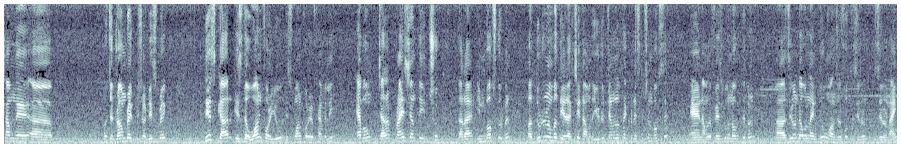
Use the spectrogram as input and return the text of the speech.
সামনে হচ্ছে ড্রাম ব্রেক পিছনে disc brake this car is the one for you is one for your family এবং যারা প্রাইস জানতে ইচ্ছুক, তারা ইনবক্স করবেন বা দুটো নম্বর দিয়ে রাখছে, এটা আমাদের ইউটিউব চ্যানেলও থাকবে ডিসক্রিপশন বক্সে অ্যান্ড আমাদের ফেসবুকে নক দিতে পারেন zero double nine two one zero four two zero zero nine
